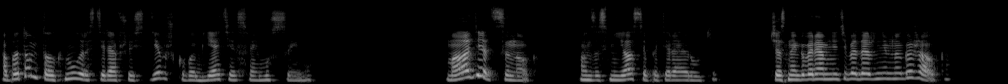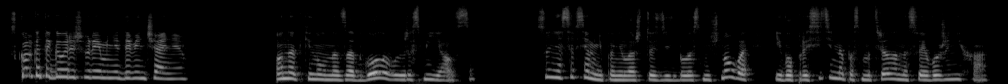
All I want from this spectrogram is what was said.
А потом толкнул растерявшуюся девушку в объятия своему сыну. «Молодец, сынок!» Он засмеялся, потирая руки. «Честно говоря, мне тебя даже немного жалко. Сколько ты говоришь времени до венчания?» Он откинул назад голову и рассмеялся. Соня совсем не поняла, что здесь было смешного, и вопросительно посмотрела на своего жениха.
